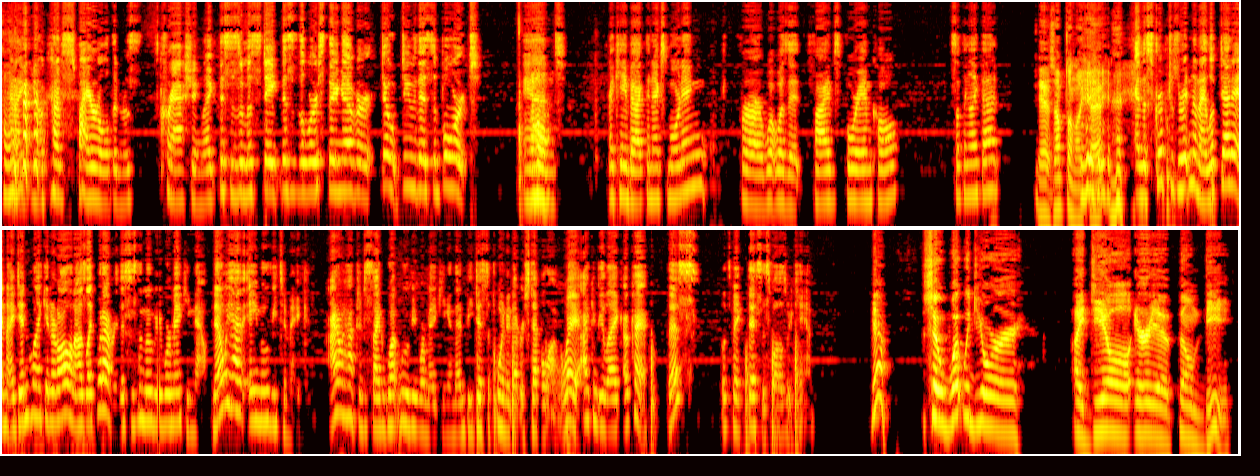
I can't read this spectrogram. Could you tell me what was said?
And I, you know, kind of spiraled and was crashing. Like, this is a mistake. This is the worst thing ever. Don't do this. Abort. Uh-huh. And I came back the next morning for our, what was it, 5, 4 a.m. call? Something like that. yeah, something like that. And the script was written and I looked at it and I didn't like it at all. And I was like, whatever, this is the movie we're making now. Now we have a movie to make. I don't have to decide what movie we're making and then be disappointed every step along the way. I can be like, okay, this, let's make this as well as we can. yeah. So, what would your ideal area of film be?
